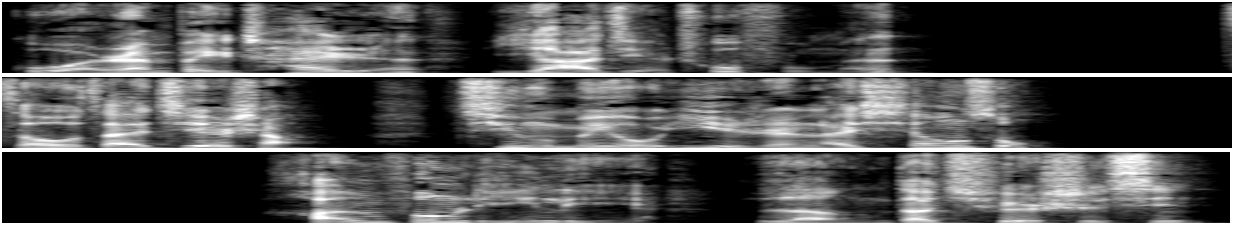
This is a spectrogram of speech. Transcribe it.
果然被差人押解出府门，走在街上，竟没有一人来相送。寒风凛凛，冷的却是心。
